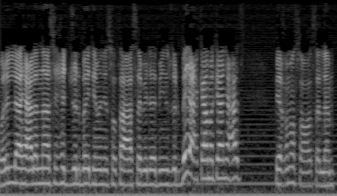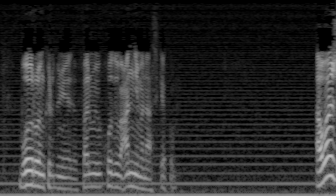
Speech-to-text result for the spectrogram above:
ولله على الناس حج البيت من استطاع سبيل بينزل بي احكام كان حج. پیغمبر صلى الله عليه وسلم بورون کردونیە فەرمی خذوا عني مناسككم. ئەوەش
